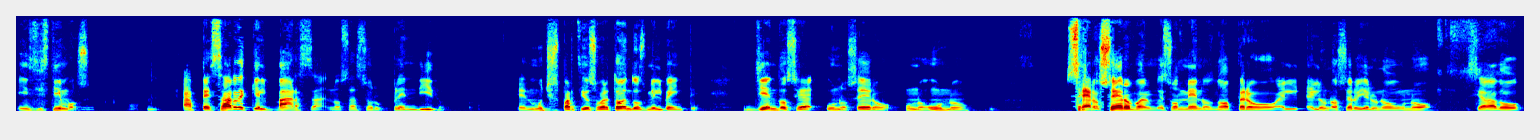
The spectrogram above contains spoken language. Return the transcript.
Insistimos, a pesar de que el Barça nos ha sorprendido en muchos partidos, sobre todo en 2020, yéndose a 1-0, 1-1, 0-0, bueno, son menos, ¿no? Pero el, el 1-0 y el 1-1 se ha dado,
